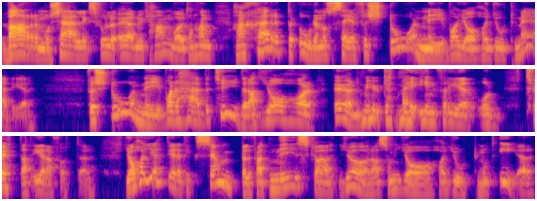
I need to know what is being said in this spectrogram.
varm och kärleksfull och ödmjuk han var, utan han, han skärper orden och säger Förstår ni vad jag har gjort med er? Förstår ni vad det här betyder? Att jag har ödmjukat mig inför er och tvättat era fötter. Jag har gett er ett exempel för att ni ska göra som jag har gjort mot er.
